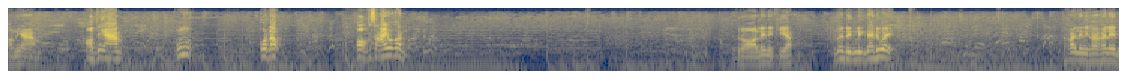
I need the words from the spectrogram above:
ออมนิอาร์มออมนิอาร์มอืมกดแล้ว ออกซ้ายมาก่อน รอเล่นอีกทีครับเล่นดึงลิงได้ด้วย ค่อยๆเล่นค่อยๆเล่น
